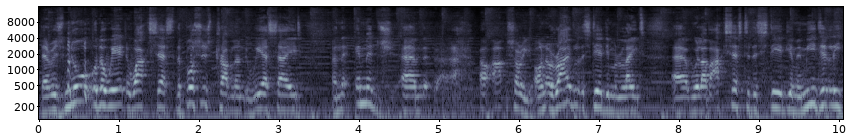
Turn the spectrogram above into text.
There is no other way to access the buses travelling to Wearside. And the image, um, uh, uh, sorry, on arrival at the Stadium of Light, uh, we'll have access to the stadium immediately.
